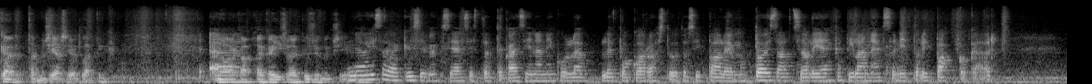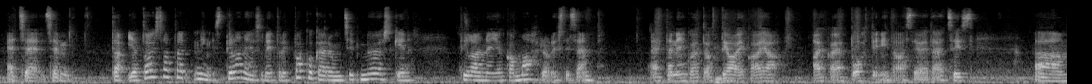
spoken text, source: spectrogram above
käydä tämmöisiä asioita läpi? Ne on aika, aika isoja kysymyksiä. Ne on isoja kysymyksiä, siis totta kai siinä niin kuin lepo korostuu tosi paljon, mutta toisaalta se oli ehkä tilanne, jossa niitä oli pakko käydä. Et se, se ja toisaalta niin, tilanne, jossa niitä oli pakko käydä, mutta sitten myöskin tilanne, joka mahdollisti sen, että, niin kuin, että otti aikaa ja, aikaa ja pohti niitä asioita. Et siis, ähm,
